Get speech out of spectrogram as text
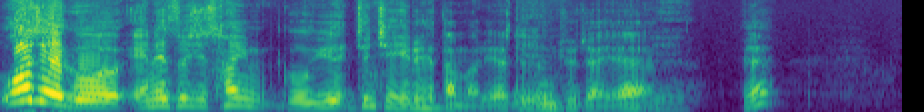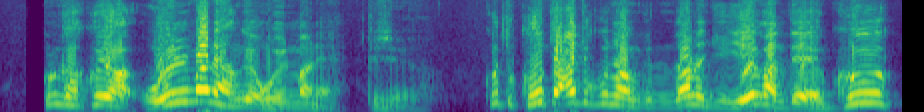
어제 그 NSC 상임 그 전체 회의를 했단 말이에요. 대통령 예. 주자에. 예. 예? 그러니까 거의 5일 만에 한 거예요. 5일 만에. 그죠. 그것도 그것도 아주 그냥 그- 나는 이해가 안 돼. 그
